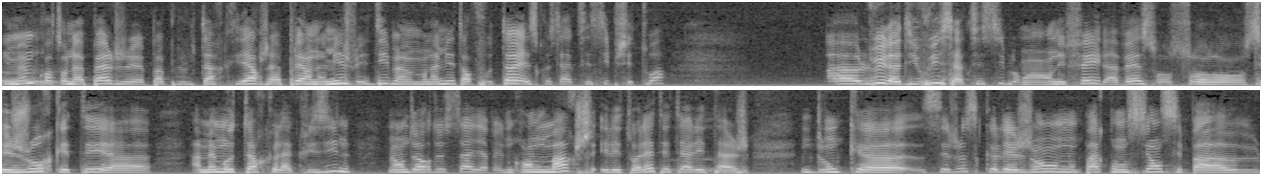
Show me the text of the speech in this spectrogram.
Et même quand on appelle, j'ai pas plus tard qu'hier, j'ai appelé un ami. Je lui ai dit, Ben, mon ami est en fauteuil. Est-ce que c'est accessible chez toi? Euh, Lui, il a dit oui, c'est accessible. En en effet, il avait son, son séjour qui était euh, à même hauteur que la cuisine. Mais en dehors de ça, il y avait une grande marche et les toilettes étaient à l'étage. Donc euh, c'est juste que les gens n'ont pas conscience, c'est pas euh,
